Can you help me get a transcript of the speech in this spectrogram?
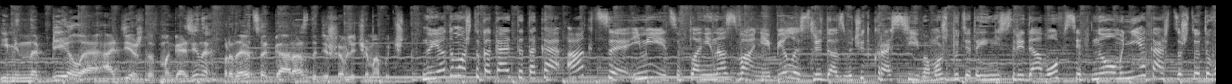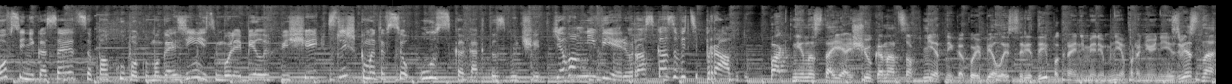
именно белая одежда в магазинах продается гораздо дешевле, чем обычно. Ну, я думаю, что какая-то такая акция имеется в плане названия. Белая среда звучит красиво. Может быть, это и не среда вовсе. Но мне кажется, что это вовсе не касается покупок в магазине, тем более белых вещей. Слишком это все узко как-то звучит. Я вам не верю. Рассказывайте правду. Факт не настоящий, у канадцев нет никакой белой среды, по крайней мере, мне про нее неизвестно.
